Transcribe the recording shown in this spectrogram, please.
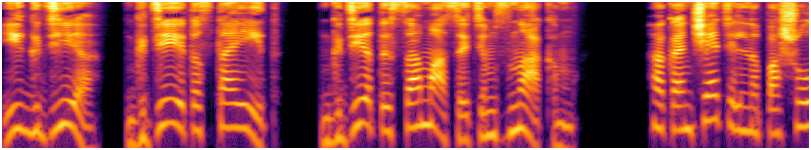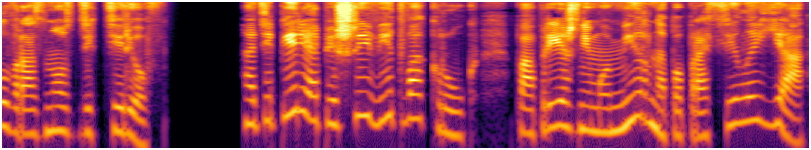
«И где? Где это стоит? Где ты сама с этим знаком?» Окончательно пошел в разнос Дегтярев. А теперь опиши вид вокруг. По-прежнему мирно попросила я.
